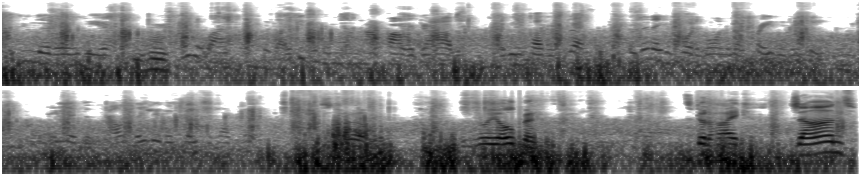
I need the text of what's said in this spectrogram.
if you live over here. Mm-hmm. I know why. People can have high power jobs that be causing stress. Because then they can afford to go on their crazy vacation. They live in house. They live in places like really open. It's a good hike. John's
